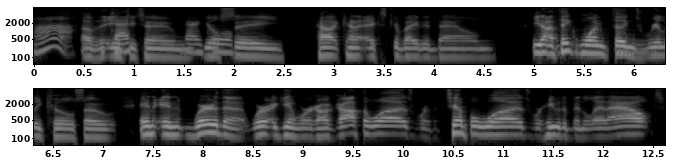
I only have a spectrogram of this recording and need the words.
ah of the Okay. empty tomb. Very You'll cool. see how it kind of excavated down. You know, I think one thing's Mhm. really cool. So, and and where the where again where Golgotha was, where the temple was, where he would have been let out,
